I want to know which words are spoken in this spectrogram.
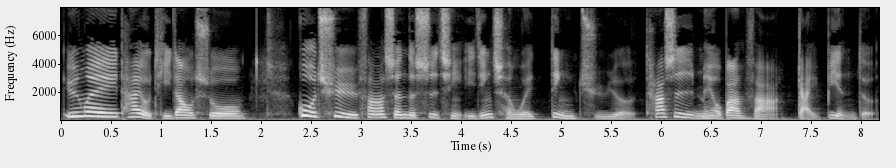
因为他有提到说，过去发生的事情已经成为定局了，它是没有办法改变的。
